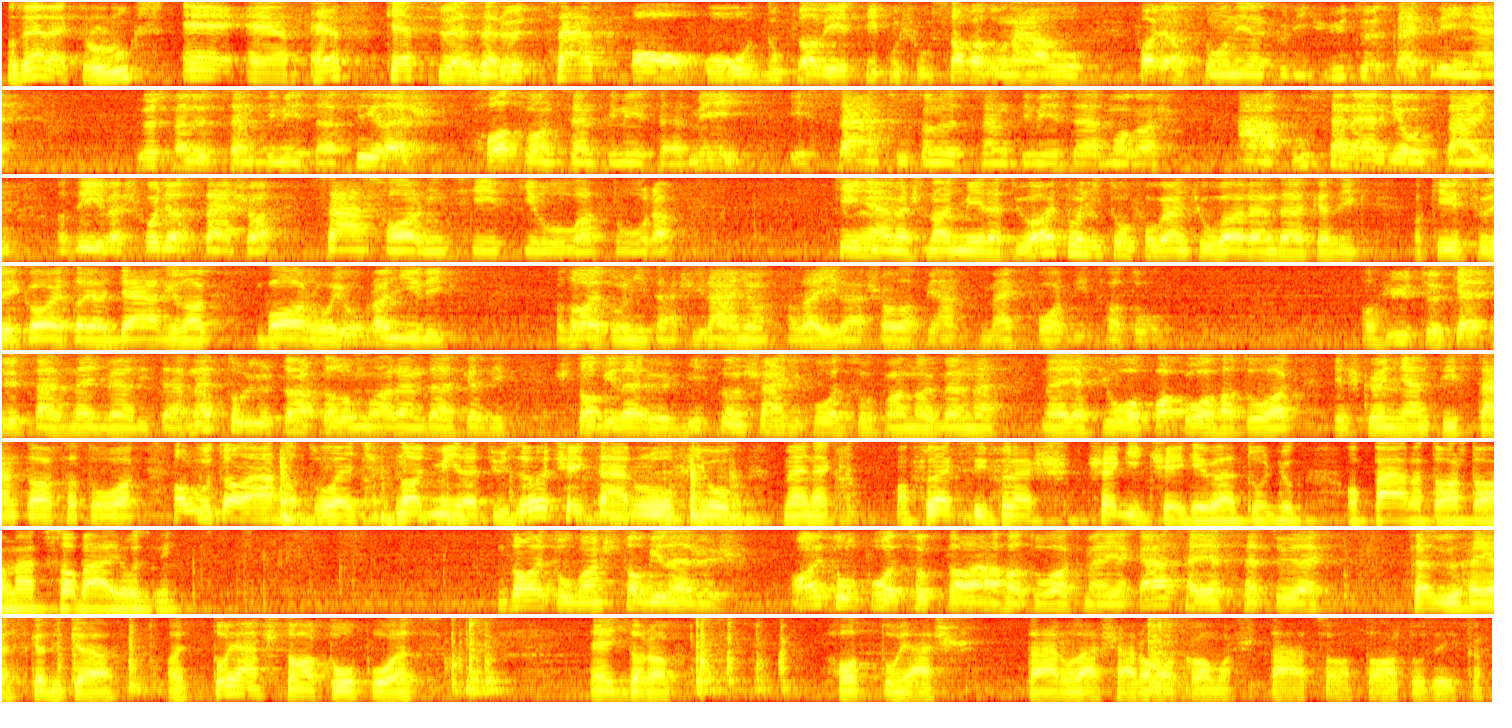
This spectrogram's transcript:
Az Electrolux ERF 2500 AOW típusú szabadon fagyasztó nélküli hűtőszekrénye, 55 cm széles, 60 cm mély és 125 cm magas A plusz energiaosztályú, az éves fogyasztása 137 kWh. Kényelmes nagyméretű ajtónyitó fogantyúval rendelkezik, a készülék ajtaja gyárilag balról jobbra nyílik, az ajtónyitás iránya a leírás alapján megfordítható. A hűtő 240 liter nettó űrtartalommal rendelkezik, stabil erős biztonsági polcok vannak benne, melyek jól pakolhatóak és könnyen tisztán tarthatóak. Alul található egy nagyméretű zöldségtároló fiók, melynek a FlexiFlash segítségével tudjuk a páratartalmát szabályozni. Az ajtóban stabil erős ajtópolcok találhatóak, melyek áthelyezhetőek, felül helyezkedik el a tojás tartópolc, egy darab hat tojás tárolására alkalmas tálca a tartozéka.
